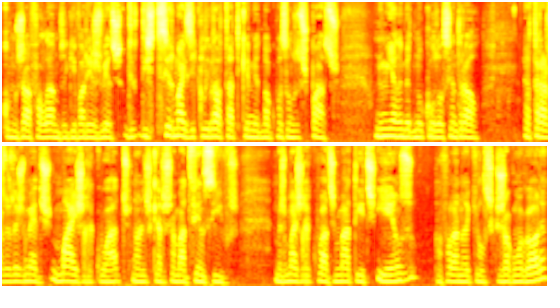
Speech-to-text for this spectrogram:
como já falámos aqui várias vezes, de, de ser mais equilibrado taticamente na ocupação dos espaços, nomeadamente no corredor central, atrás dos dois médios mais recuados, não lhes quero chamar defensivos, mas mais recuados, Matites e Enzo, para falar naqueles que jogam agora,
